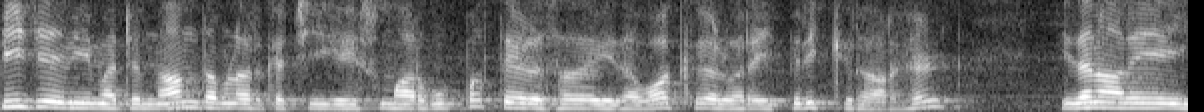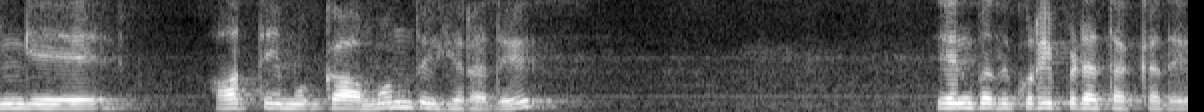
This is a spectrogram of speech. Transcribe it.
பிஜேபி மற்றும் நாம் தமிழர் கட்சியை சுமார் முப்பத்தேழு சதவீத வாக்குகள் வரை பிரிக்கிறார்கள். இதனாலே இங்கே அதிமுக முந்துகிறது என்பது குறிப்பிடத்தக்கது.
